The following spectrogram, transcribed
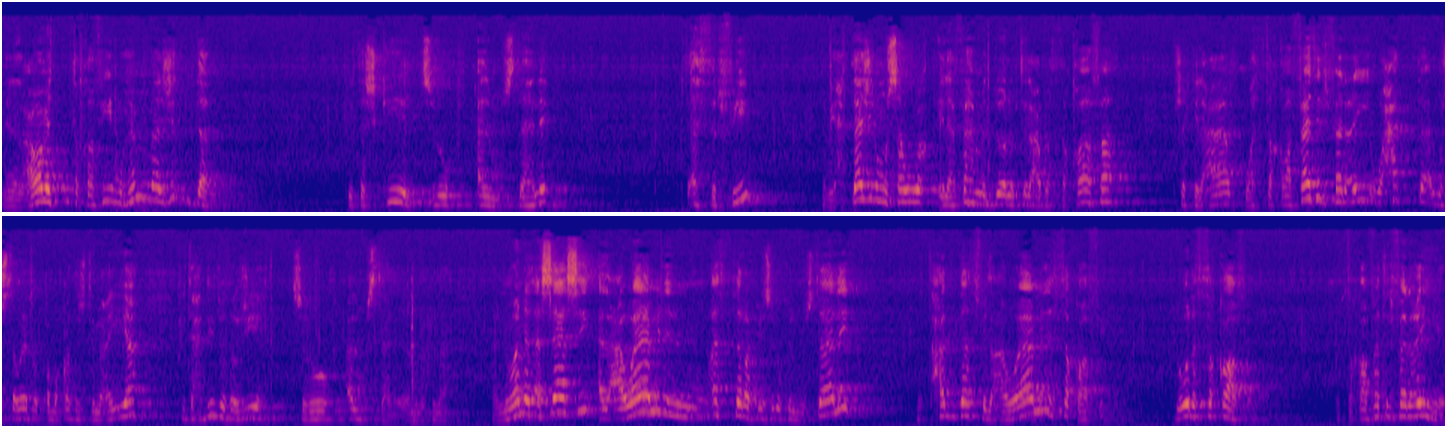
لأن العوامل الثقافية مهمة جدا في تشكيل سلوك المستهلك تأثر فيه فبيحتاج المسوق إلى فهم الدور اللي بتلعبه الثقافة بشكل عام والثقافات الفرعية وحتى المستويات والطبقات الاجتماعية في تحديد وتوجيه سلوك المستهلك. لأنه إحنا عنواننا الأساسي العوامل المؤثرة في سلوك المستهلك نتحدث في العوامل الثقافية. دور الثقافة الثقافات الفرعية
